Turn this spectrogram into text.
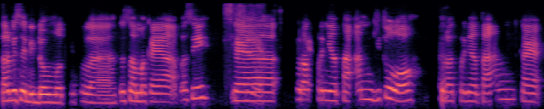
ntar bisa di download gitu lah terus sama kayak apa sih? CV ya? kayak surat pernyataan gitu loh. Surat pernyataan kayak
